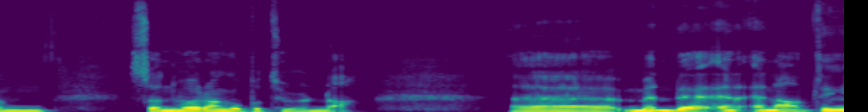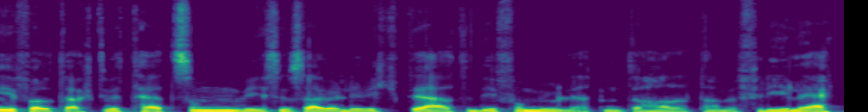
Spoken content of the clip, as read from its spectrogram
um, sønnen vår, han går på turen, da. Eh, men det, en, en, annen ting i forhold til aktivitet som vi syns er veldig viktig, er at de får muligheten til å ha dette med fri lek.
